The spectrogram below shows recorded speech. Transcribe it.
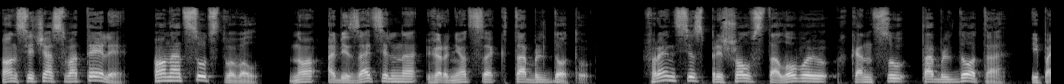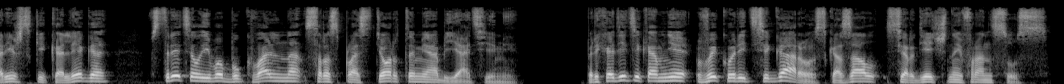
Он сейчас в отеле, он отсутствовал, но обязательно вернется к табльдоту. Фрэнсис пришел в столовую к концу табльдота, и парижский коллега встретил его буквально с распростертыми объятиями. «Приходите ко мне выкурить сигару», — сказал сердечный француз.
